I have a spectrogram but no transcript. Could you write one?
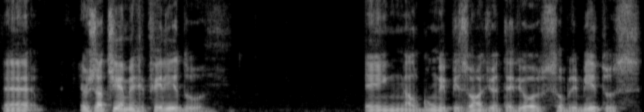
é, eu já tinha me referido em algum episódio anterior sobre mitos,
